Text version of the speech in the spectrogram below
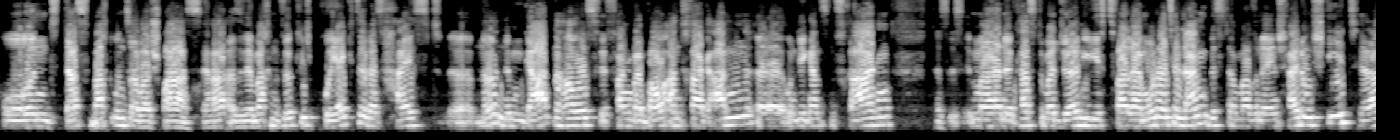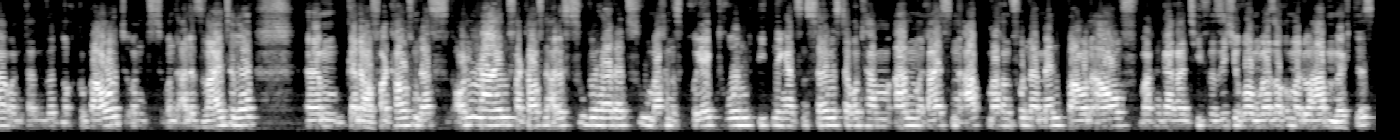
und das macht uns aber Spaß. Ja? Also wir machen wirklich Projekte, das heißt, äh, ne, in einem Gartenhaus, wir fangen beim Bauantrag an äh, und den ganzen Fragen das ist immer eine Customer Journey, die ist zwei, drei Monate lang, bis da mal so eine Entscheidung steht, ja, und dann wird noch gebaut und, und alles weitere. Ähm, genau, verkaufen das online, verkaufen alles Zubehör dazu, machen das Projekt rund, bieten den ganzen Service darunter an, reißen ab, machen Fundament, bauen auf, machen Garantieversicherung, was auch immer du haben möchtest.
